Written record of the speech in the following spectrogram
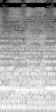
Moon on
